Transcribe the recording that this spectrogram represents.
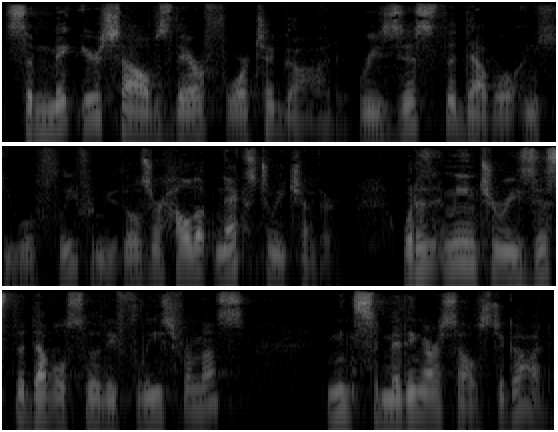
Submit yourselves, therefore, to God. Resist the devil, and he will flee from you. Those are held up next to each other. What does it mean to resist the devil so that he flees from us? It means submitting ourselves to God,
